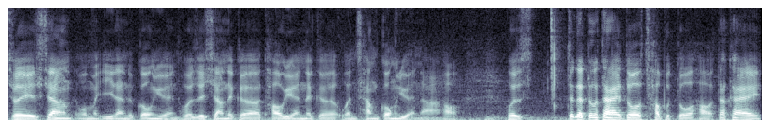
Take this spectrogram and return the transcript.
所以像我们宜兰的公园，或者是像那个桃园那个文昌公园啊，哈，或者是。这个都大概都差不多哈，大概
